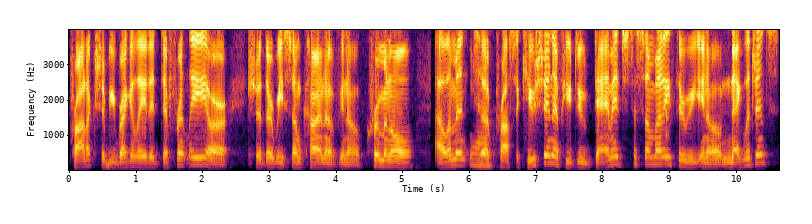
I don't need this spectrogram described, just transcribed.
products should be regulated differently, or should there be some kind of, you know, criminal element yeah. to prosecution if you do damage to somebody through, you know, negligence?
